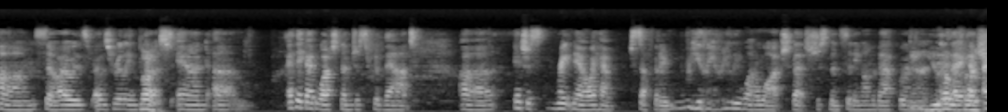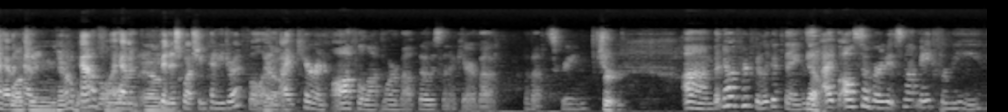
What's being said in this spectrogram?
Um, so I was I was really impressed, nice. and um, I think I'd watch them just for that. Uh, it's just right now I have stuff that I really really want to watch that's just been sitting on the back burner. you haven't I, have- finished I haven't had watching Hannibal. Hannibal. I haven't and- finished watching Penny Dreadful, and Yeah. I care an awful lot more about those than I care about about Scream. Sure. Um, but no, I've heard really good things. Yeah. I've also heard it's not made for me.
